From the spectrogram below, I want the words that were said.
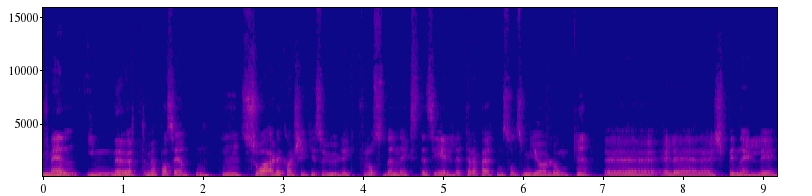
men i møte med pasienten Mm. så er det kanskje ikke så ulikt for oss. Den eksistensielle terapeuten, sånn som Jørlung Ja. eh, eller Spinelli,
